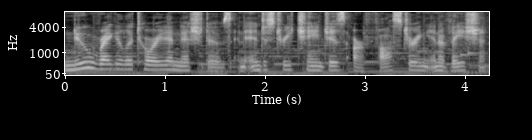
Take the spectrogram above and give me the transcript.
new regulatory initiatives and industry changes are fostering innovation,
